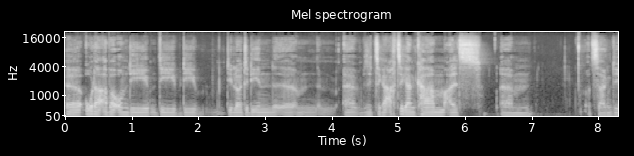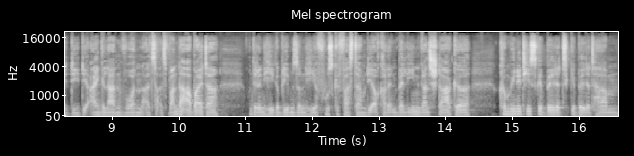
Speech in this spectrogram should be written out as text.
äh, oder aber um die, die, die, die Leute, die in ähm, äh, 70er, 80ern kamen als ähm, sozusagen die, die, die eingeladen wurden als, als Wanderarbeiter und die dann hier geblieben sind und hier Fuß gefasst haben, die auch gerade in Berlin ganz starke Communities gebildet, gebildet haben.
